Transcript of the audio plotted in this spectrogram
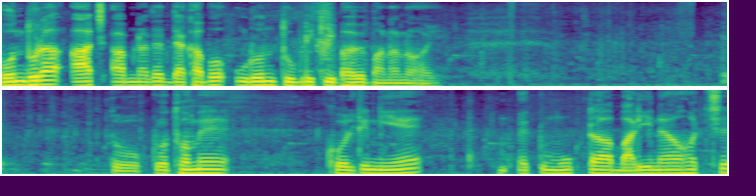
বন্ধুরা, আজ আপনাদের দেখাবো উড়ন তুবড়ি কীভাবে বানানো হয়। তো প্রথমে খোলটি নিয়ে একটু মুখটা বাড়িয়ে নেওয়া হচ্ছে।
